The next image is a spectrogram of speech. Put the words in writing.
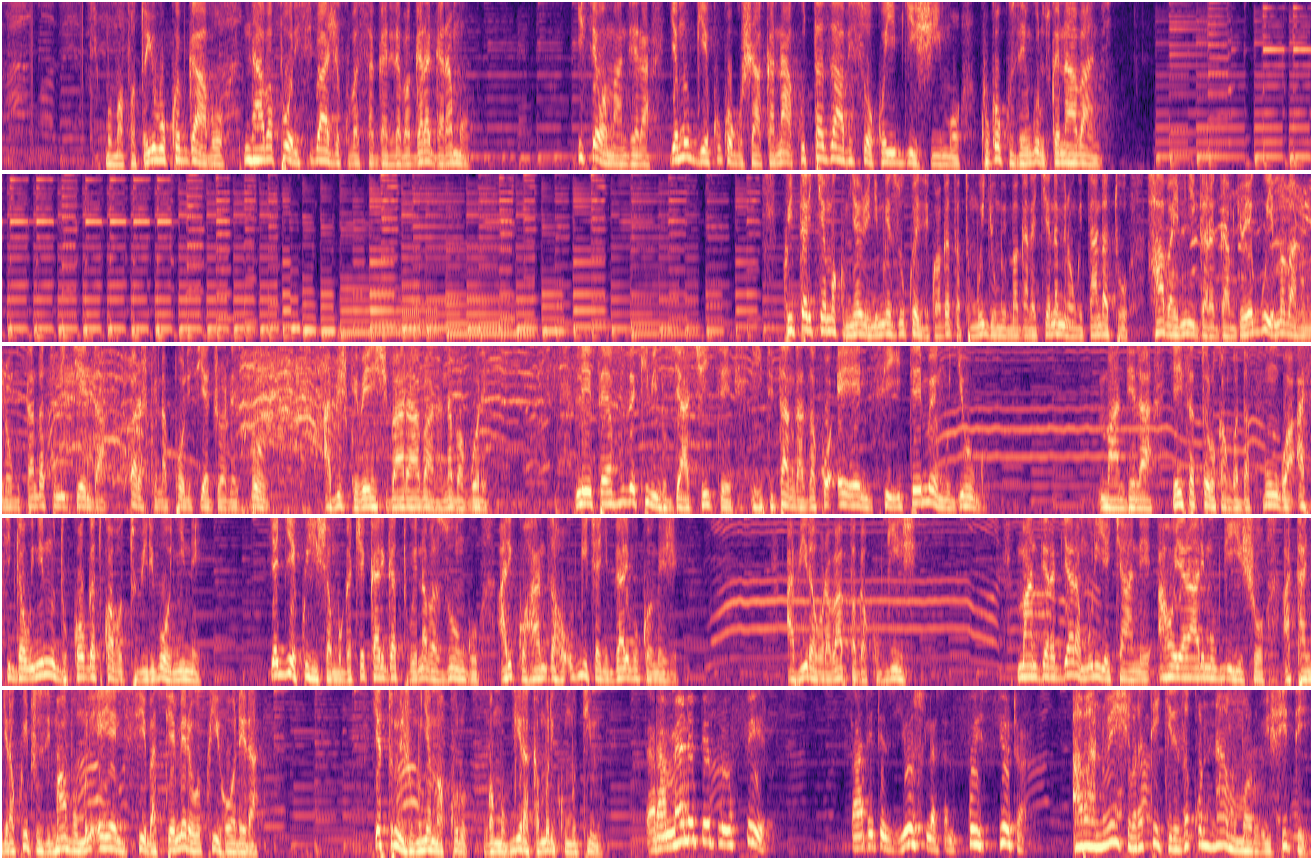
Mu mafoto y'ubukwe bwabo nta bapolisi baje kubasagarira bagaragaramo. Ise wa mandela yamubwiye kuko gushakana kutazaba isoko y'ibyishimo kuko kuzengurutswe n'abanzi. Itariki ya makumyabiri n'imwe z'ukwezi kwa gatatu mu igihumbi magana cyenda mirongo itandatu habaye imyigaragambyo yaguyemo abantu mirongo itandatu n'icyenda barashwe na polisi ya johannesburg. Abishwe benshi bari abana n'abagore. Leta yavuze ko ibintu byacitse ihita itangaza ko anc itemewe mu gihugu. Mandela yahise atoroka ngo adafungwa asiga winnie n'udukobwa twabo tubiri bonyine. Yagiye kwihisha mu gace kari gatuwe n'abazungu ariko hanze aho ubwicanyi bwari bukomeje. Abirabura bapfaga ku bwinshi. Mandela byaramuriye cyane aho yari ari mu bwihisho atangira kwicuza impamvu muri anc batemerewe kwihorera. Yatumije umunyamakuru ngo amubwire akamuri ku mutima. There are many people who feel that it is useless and fu- futile. Abantu benshi baratekereza ko nta mumaro bifite.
